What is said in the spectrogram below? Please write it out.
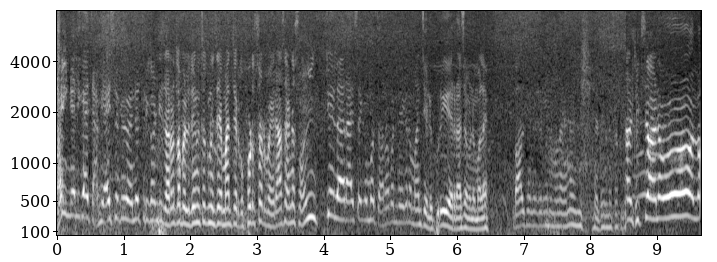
फाइनली गाइज हामी आइसक्यो होइन त्रिकण्डी झर्ना तपाईँले देख्न सक्नुहुन्छ मान्छेहरूको फोटो सर्ट भइरहेको छ होइन। सङ्कै लगाएर आइसक्यो। म झर्ना पनि देखेर मान्छेहरूले पुरै हेरिरहेको छ भने मलाई। बाल छैन मलाई होइन। देख्न सक्नु ठिक छ होइन। ओ ल।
